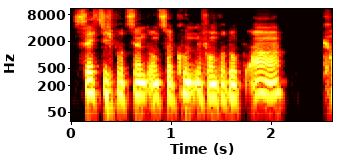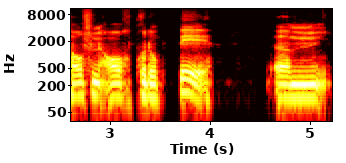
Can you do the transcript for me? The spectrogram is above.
60 Prozent unserer Kunden von Produkt A kaufen auch Produkt B? Ähm,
